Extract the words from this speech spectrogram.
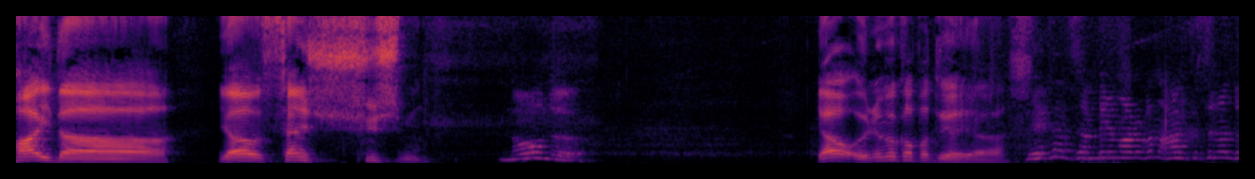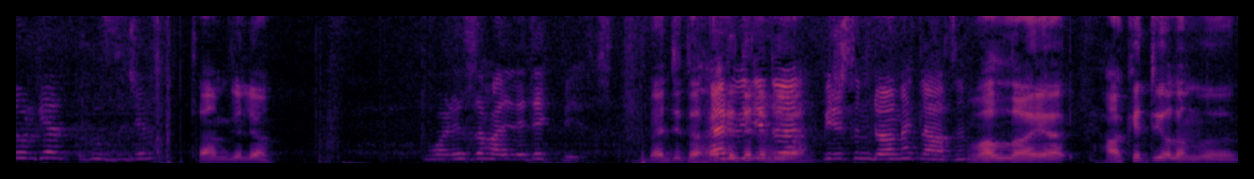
Hayda. Ya sen şuş. Ne oldu? Ya önümü kapatıyor ya. Berkan sen benim arabanın arkasına doğru gel hızlıca. Tamam geliyorum. Tuvaleti halledek bir. Bence de Her halledelim videoda ya. birisini dövmek lazım. Vallahi ya hak ediyor lan bu.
